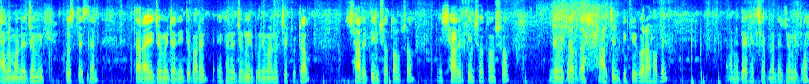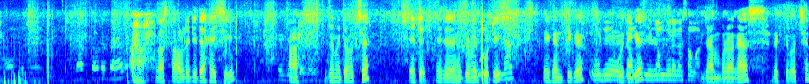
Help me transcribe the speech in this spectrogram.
ভালো মানের জমি খুঁজতেছেন, তারা এই জমিটা নিতে পারেন। এখানে জমির পরিমাণ হচ্ছে টোটাল সাড়ে তিন শতাংশ। এই সাড়ে তিন শতাংশ জমিটা আপনার আর্জেন্ট বিক্রি করা হবে। আমি দেখাচ্ছি আপনাদের জমিটা। রাস্তা অলরেডি দেখাইছি। জমিটা হচ্ছে এটাই। এই যে জমির খুঁটি। এখান থেকে? গাছ জাম্বুরা গাছ দেখতে পাচ্ছেন?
